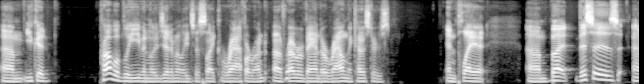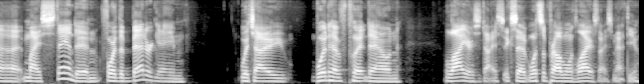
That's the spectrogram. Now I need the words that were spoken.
Um, you could probably even legitimately just like wrap a, run, a rubber band around the coasters and play it. Um, but this is uh, my stand-in for the better game, which I would have put down Liar's Dice. Except, what's the problem with Liar's Dice, Matthew?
